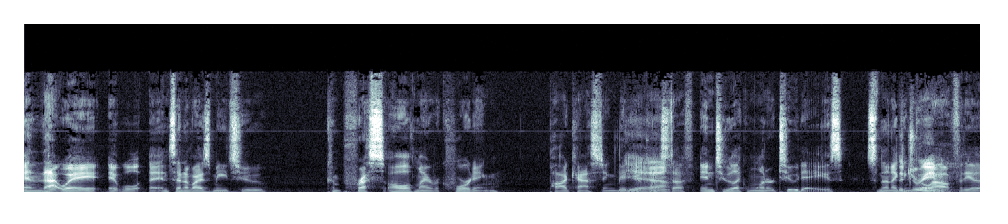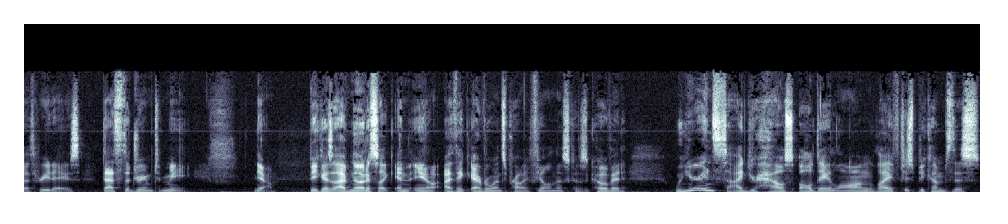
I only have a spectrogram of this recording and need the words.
And that way it will incentivize me to compress all of my recording, podcasting, video kind of stuff into like one or two days. So then I The can dream. go out for the other three days. That's the dream to me. Yeah. Because I've noticed like, and you know, I think everyone's probably feeling this because of COVID. When you're inside your house all day long, life just becomes this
